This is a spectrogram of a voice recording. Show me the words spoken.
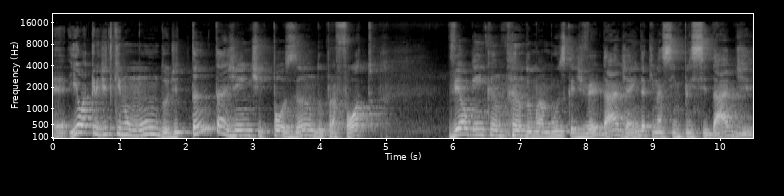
É, e eu acredito que no mundo de tanta gente posando para foto, ver alguém cantando uma música de verdade, ainda que na simplicidade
